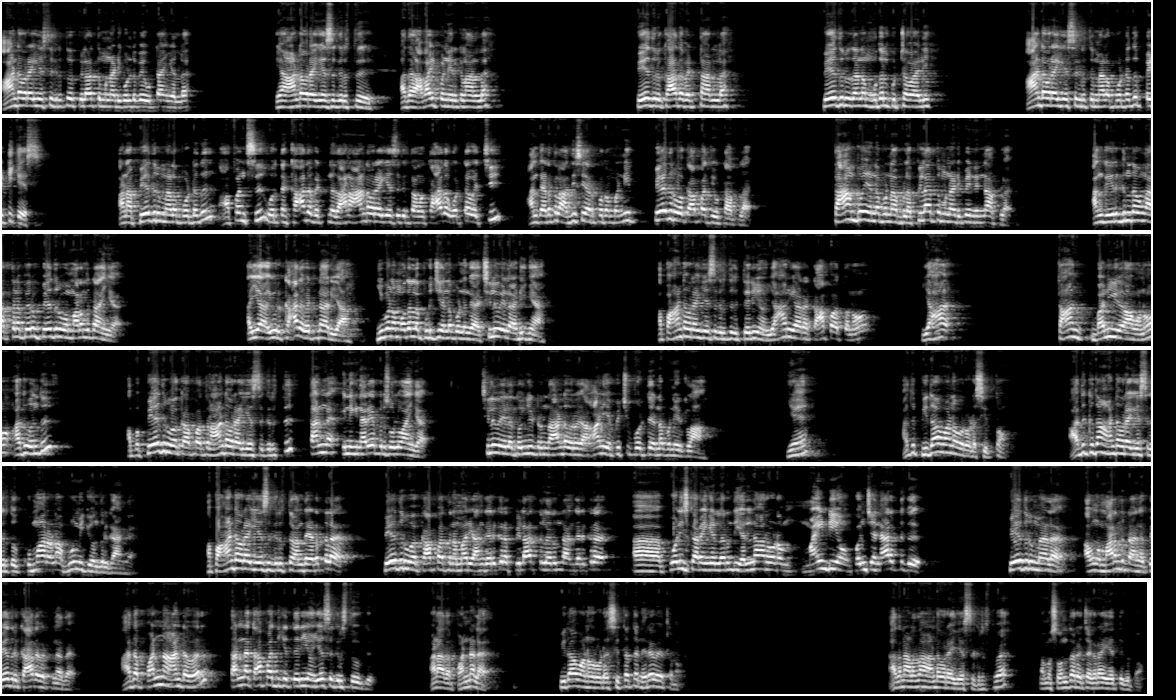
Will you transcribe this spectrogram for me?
ஆண்டவராக இயேசு கிறிஸ்து பிலாத்து முன்னாடி கொண்டு போய் விட்டாங்கல்ல? ஏன் ஆண்டவராக இயேசு கிறிஸ்து அதை அவாய்ட் பண்ணியிருக்கலாம்ல? பேதுரு காதை வெட்டான்ல பேதுரு தானே முதல் குற்றவாளி. ஆண்டவராக இயேசு கிறிஸ்து மேலே போட்டது பெட்டி கேஸ் ஆனால் பேதுரு மேலே போட்டது அஃபன்ஸ் ஒருத்தன் காதை வெட்டினது. ஆனால் ஆண்டவராக இயேசு கிறிஸ்து அவன் காதை ஒட்ட வச்சு அந்த இடத்துல அதிசய அற்புதம் பண்ணி பேதுருவை காப்பாற்றி விட்டாப்ல தான் போய் என்ன பண்ணாப்ல பிலாத்து முன்னாடி போய் நின்னாப்ல அங்க இருந்தவங்க அத்தனை பேரும் பேதுருவை மறந்துட்டாங்க. ஐயா இவர் காதை வெட்டினாரியா இவனை முதல்ல பிடிச்சி என்ன பண்ணுங்க? சிலுவையில அடிங்க. அப்ப ஆண்டவராக இயேசுக்கிறதுக்கு தெரியும் யார் யாரை காப்பாற்றணும் யார் தான் பலி ஆகணும் அது வந்து அப்ப பேதுருவை காப்பாத்தின ஆண்டவராக இயேசு கிறிஸ்து தன்னை இன்னைக்கு நிறைய பேர் சொல்லுவாங்க சிலுவையில தொங்கிட்டு இருந்த ஆண்டவர் ஆணியை பிச்சு போட்டு என்ன பண்ணிருக்கலாம்? ஏன்? அது பிதாவானவரோட சித்தம். அதுக்கு தான் ஆண்டவராக இயேசு கிறிஸ்து குமாரனா பூமிக்கு வந்திருக்காங்க. அப்ப ஆண்டவராக இயேசு கிறிஸ்து அந்த இடத்துல பேதுருவை காப்பாத்தின மாதிரி அங்க இருக்கிற பிலாத்துல இருந்து அங்க இருக்கிற போலீஸ்காரங்கள்ல இருந்து எல்லாரோட மைண்டையும் கொஞ்ச நேரத்துக்கு பேதுரு மேல அவங்க மறந்துட்டாங்க. பேதுரு காதை வெட்டினதை. அதை பண்ண ஆண்டவர் தன்னை காப்பாத்திக்க தெரியும் இயேசு கிறிஸ்துவுக்கு ஆனா அதை பண்ணல. பிதாவானவரோட சித்தத்தை நிறைவேற்றணும். அதனாலதான் ஆண்டவராக இயேசு கிறிஸ்துவ நம்ம சொந்த ரச்சகராக ஏத்துக்கிட்டோம்.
